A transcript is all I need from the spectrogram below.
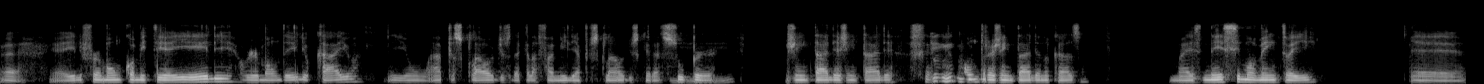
É, e aí ele formou um comitê aí, ele, o irmão dele, o Caio, e um Appius Claudius, daquela família Appius Claudius, que era super uhum. gentalha, gentalha, contra gentalha no caso. Mas nesse momento aí, é,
